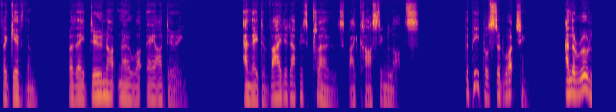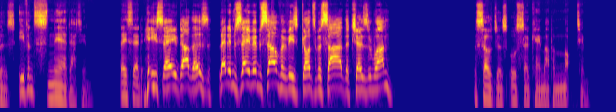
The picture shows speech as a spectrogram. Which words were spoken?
forgive them, for they do not know what they are doing and they divided up his clothes by casting lots. The people stood watching, and the rulers even sneered at him. They said, He saved others. Let him save himself if he's God's Messiah, the chosen one. The soldiers also came up and mocked him.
